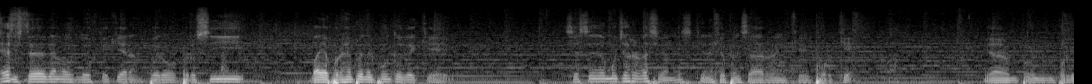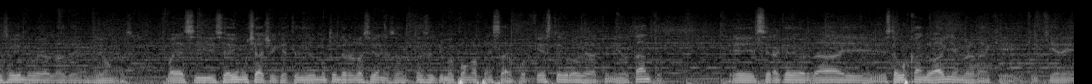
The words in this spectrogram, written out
Es- y ustedes den los, los que quieran. Pero, pero sí, vaya, por ejemplo, en el punto de que si has tenido muchas relaciones, tienes que pensar en que por qué. Porque soy hombre, voy a hablar de, hombres. Vaya, si, si hay un muchacho que ha tenido un montón de relaciones, entonces yo me pongo a pensar por qué este brother ha tenido tanto. Eh, ¿Será que de verdad eh, está buscando a alguien, verdad, que, quiere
